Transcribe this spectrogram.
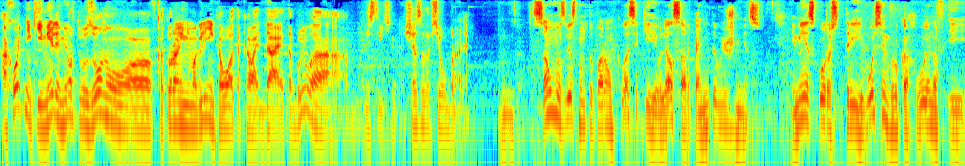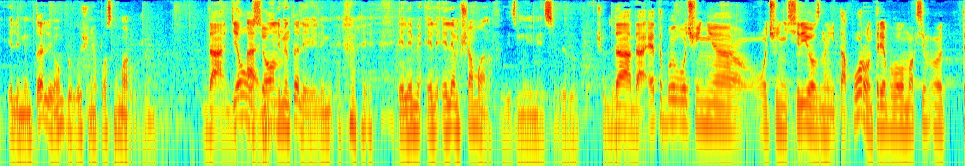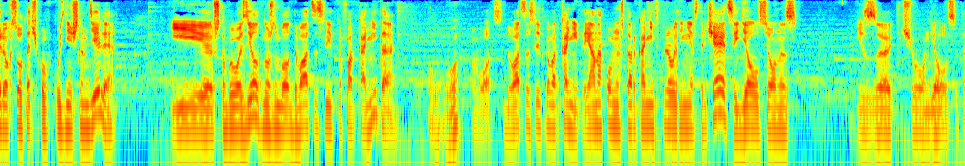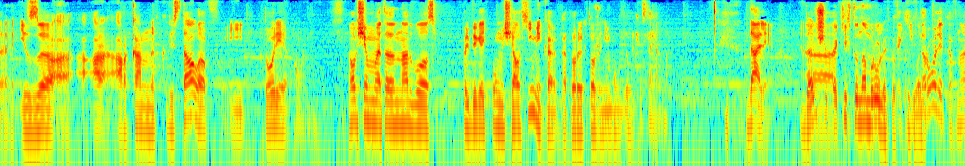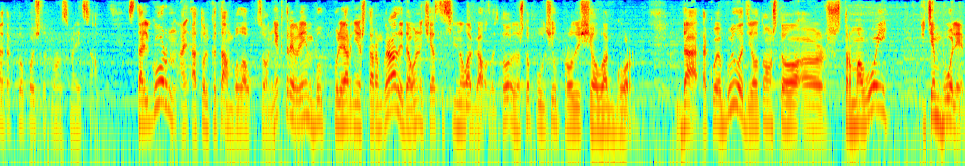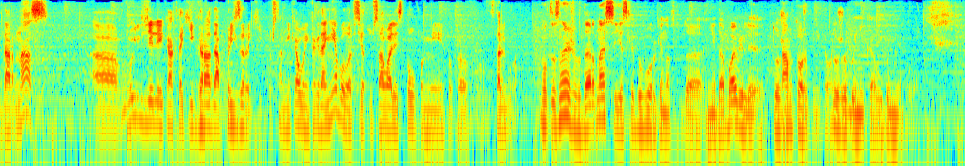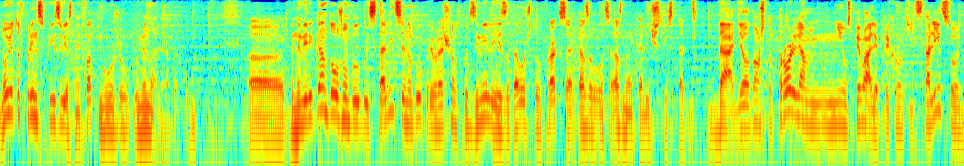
Охотники имели мертвую зону, э, в которой они не могли никого атаковать. Да, это было, действительно. Сейчас это все убрали. Да. Самым известным топором в классике являлся арканитовый жнец. Имея скорость 3,8 в руках воинов и элементалей, он был очень опасным оружием. Да, делался а, он... элементали, элем... элем... элем шаманов, видимо, имеется в виду. да, да, это был очень, э, очень серьезный топор. Он требовал максим... 300 э, очков в кузнечном деле. И чтобы его сделать, нужно было 20 слитков арканита. Ого. Вот, 20 слитков арканита. Я напомню, что арканит в природе не встречается, и делался он из из э, чего он делался-то? Из а, а, арканных кристаллов и тория, по-моему. Ну, в общем, это надо было прибегать к помощи алхимика, который их тоже не мог делать постоянно. Далее. Дальше а, каких-то нам роликов. Каких-то роликов, но это кто хочет, тот может смотреть сам. Стальгорн, а, а только там был аукцион, некоторое время был популярнее Штармграда и довольно часто сильно лагал, за, то, за что получил прозвище Лаггорн. Да, такое было. Дело в том, что э, штормовой и тем более Дарнас э, выглядели как такие города-призраки, потому что там никого никогда не было, все тусовались толпами только в Стальгор. Ну, ты знаешь, в Дарнасе, если бы Воргенов туда не добавили, тоже, там тоже бы никого, тоже не бы никого бы не было. Ну, это, в принципе, известный факт, мы уже упоминали о таком. Э, Гномериган должен был быть столицей, но был превращен в подземелье из-за того, что у фракции оказывалось разное количество столиц. Да, дело в том, что троллям не успевали прикрутить столицу,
